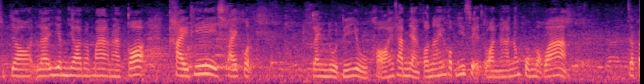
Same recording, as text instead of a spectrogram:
สุดยอดและเยี่ยมยอดมากๆนะคะก็ใครที่ใช้กฎแรงดูดนี้อยู่ขอให้ทำอย่างต่อเนื่องให้ครบ 21 วันนะคะน้องผมบอกว่าจะไป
